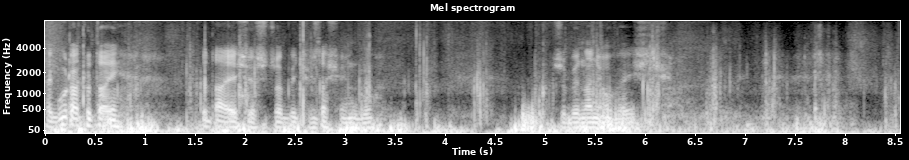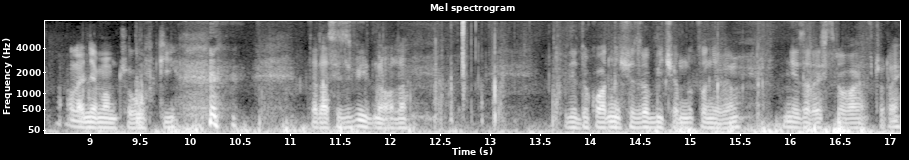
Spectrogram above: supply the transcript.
Ta góra tutaj wydaje się jeszcze być w zasięgu, żeby na nią wejść. Ale nie mam czołówki. Teraz jest widno, ale kiedy dokładnie się zrobi ciemno, to nie wiem. Nie zarejestrowałem wczoraj.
